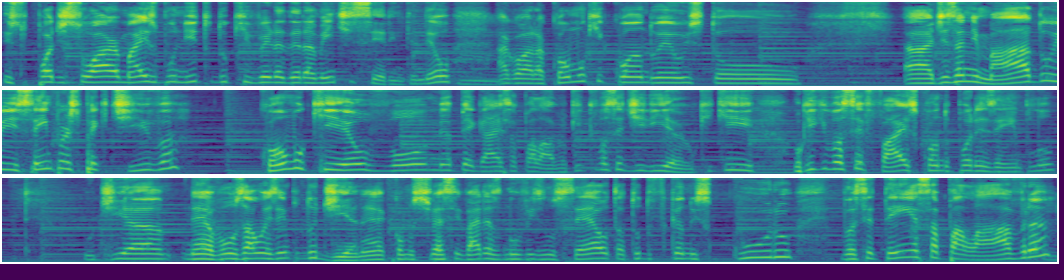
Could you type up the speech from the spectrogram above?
isso pode soar mais bonito do que verdadeiramente ser, entendeu? Hum, Agora, como que quando eu estou ah, desanimado e sem perspectiva, como que eu vou me apegar a essa palavra? O que, que você diria? O que, que, o que, que você faz quando, por exemplo, o dia, né, eu vou usar um exemplo do dia, né? Como se tivesse várias nuvens no céu, tá tudo ficando escuro, você tem essa palavra, uhum.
